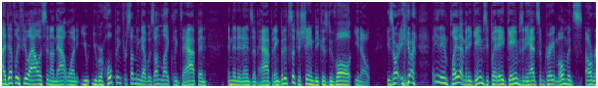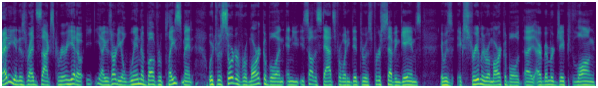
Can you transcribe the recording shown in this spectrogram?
I definitely feel Allison on that one. You you were hoping for something that was unlikely to happen, and then it ends up happening. But it's such a shame because Duvall, you know, He's already he didn't play that many games. He played eight games and he had some great moments already in his Red Sox career. He had a you know he was already a win above replacement, which was sort of remarkable. And and you, you saw the stats for what he did through his first seven games. It was extremely remarkable. I, I remember J.P. Long.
